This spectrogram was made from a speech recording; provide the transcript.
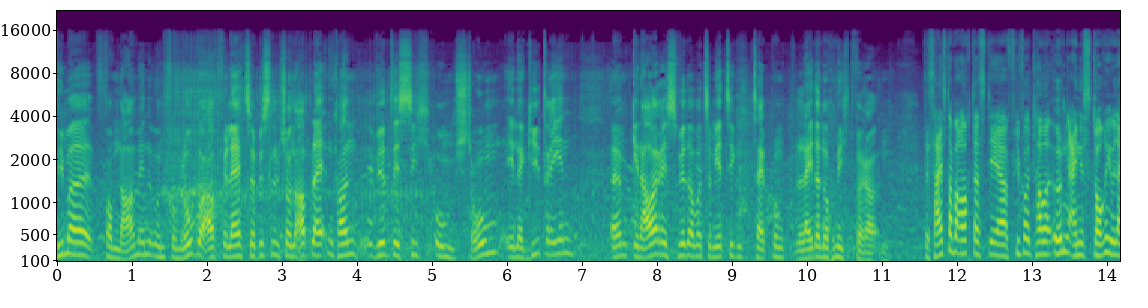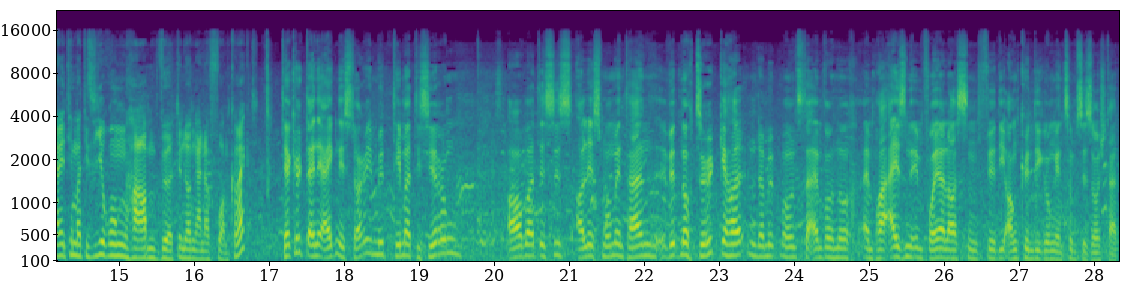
wie man vom Namen und vom Logo auch vielleicht so ein bisschen schon ableiten kann, wird es sich um Strom, Energie drehen. Ähm, genaueres wird aber zum jetzigen Zeitpunkt leider noch nicht verraten. Das heißt aber auch, dass der Freefall Tower irgendeine Story oder eine Thematisierung haben wird in irgendeiner Form, korrekt? Der kriegt eine eigene Story mit Thematisierung aber das ist alles momentan, wird noch zurückgehalten, damit wir uns da einfach noch ein paar Eisen im Feuer lassen für die Ankündigungen zum Saisonstart.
